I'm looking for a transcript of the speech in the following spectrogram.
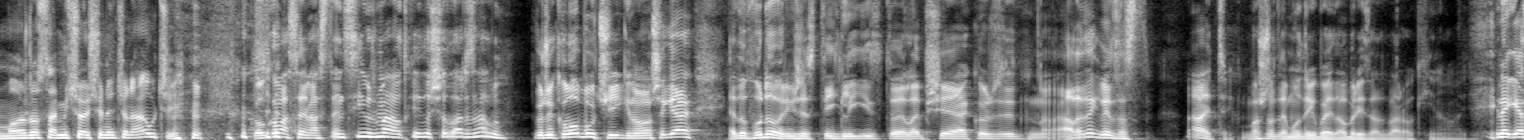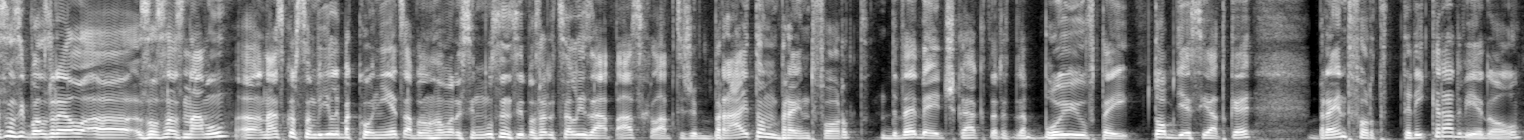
možno sa Mišo ešte niečo naučí. Koľko má 7 asistencií už má, odkedy došiel do Arsenalu? Akože klobučík, no však ja, ja to furt hovorím, že z tých líg to je lepšie, akože, no, ale tak vieš, zas- ale tak, možno ten Mudrik bude dobrý za 2 roky. No. Inak ja som si pozrel uh, zo záznamu, uh, najskôr som videl iba koniec a potom hovoril si, musím si pozrieť celý zápas, chlapci, že Brighton Brentford, dve Bčka, ktoré teda bojujú v tej top desiatke. Brentford trikrát viedol,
